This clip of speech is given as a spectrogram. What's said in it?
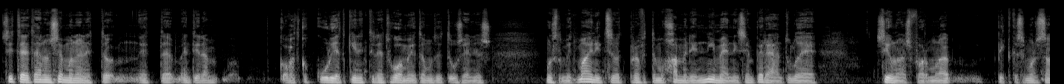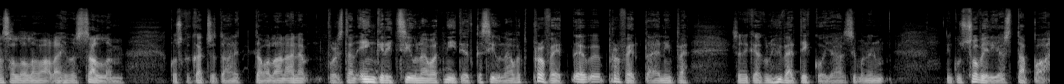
Sitten tämä on semmoinen, että, että en tiedä, ovatko kuulijat kiinnittäneet huomiota, mutta että usein jos muslimit mainitsevat profeetta Muhammedin nimen, niin sen perään tulee siunausformula pitkä semmoinen sallallahu alaihi sallam, koska katsotaan, että tavallaan aina puolestaan enkelit siunaavat niitä, jotka siunaavat profeet, äh, profeettaa ja niinpä se on ikään kuin hyvä teko ja semmoinen niin kuin sovelias tapa,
